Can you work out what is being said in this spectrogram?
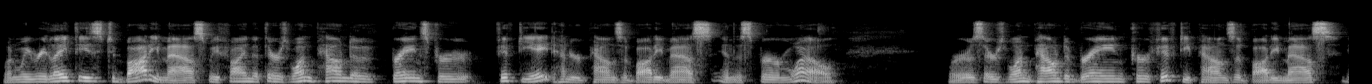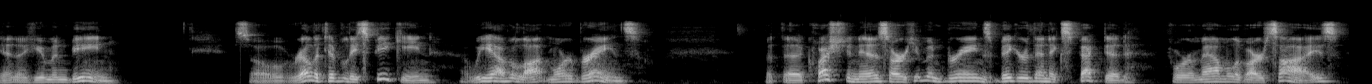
When we relate these to body mass, we find that there's one pound of brains per 5,800 pounds of body mass in the sperm whale, whereas there's one pound of brain per 50 pounds of body mass in a human being. So, relatively speaking, we have a lot more brains. But the question is are human brains bigger than expected for a mammal of our size?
